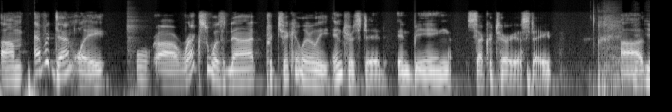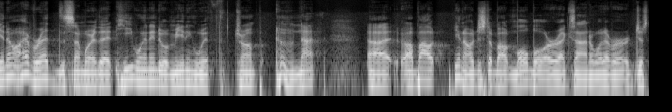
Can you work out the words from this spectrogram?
um, evidently, uh, Rex was not particularly interested in being Secretary of State. Uh, you know, I've read somewhere that he went into a meeting with Trump, not uh, about you know just about Mobil or Exxon or whatever. Just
